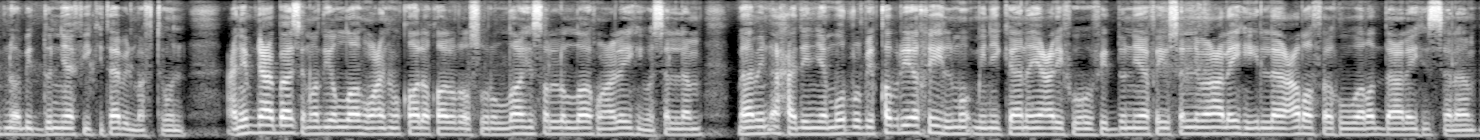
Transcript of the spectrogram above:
ابن أبي الدنيا في كتاب المفتون. عن ابن عباس رضي الله عنه قال قال رسول الله صلى الله عليه وسلم ما من أحد يمر بقبر أخيه المؤمن كان يعرفه في الدنيا فيسلم عليه إلا عرفه ورد عليه السلام.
